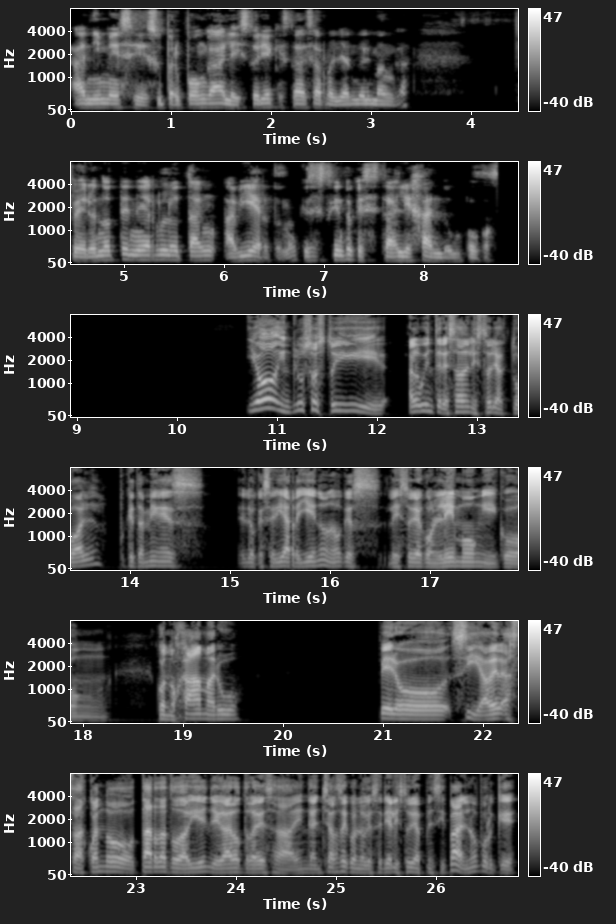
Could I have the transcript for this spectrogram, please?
anime se superponga a la historia que está desarrollando el manga, pero no tenerlo tan abierto, ¿no? Que siento que se está alejando un poco. Yo incluso estoy algo interesado en la historia actual, porque también es lo que sería relleno, ¿no? Que es la historia con Lemon y con, con Ohamaru. Pero sí, a ver hasta cuándo tarda todavía en llegar otra vez a engancharse con lo que sería la historia principal, ¿no? Porque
